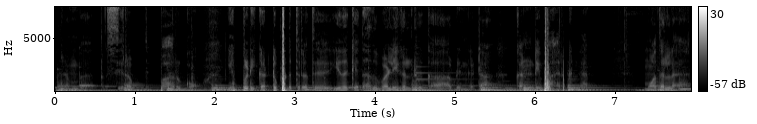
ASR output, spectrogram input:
ரொம்ப சிறப்பாக இருக்கும். எப்படி கட்டுப்படுத்துறது? இதுக்கு ஏதாவது வழிகள் இருக்கா? அப்படின்னு கேட்டால் கண்டிப்பாக இருக்குங்க. முதல்ல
